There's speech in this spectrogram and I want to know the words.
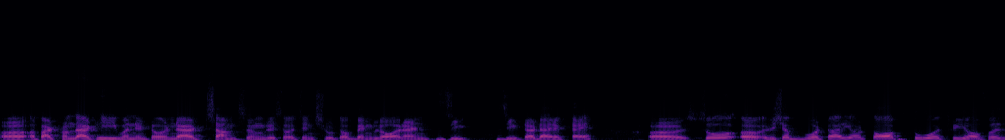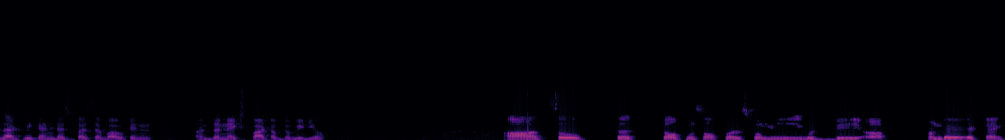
uh, apart from that, he even interned at Samsung Research Institute of Bangalore and Z- Zeta Directi. Uh, so, uh, Rishabh, what are your top two or three offers that we can discuss about in uh, the next part of the video? Uh, so the topmost offers for me would be uh, from Directi,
